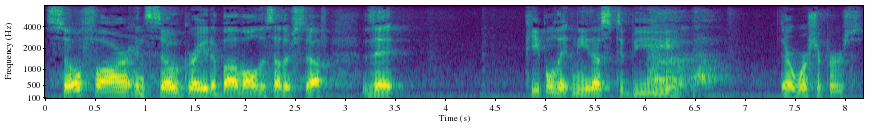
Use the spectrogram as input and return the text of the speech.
so far and so great above all this other stuff that people that need us to be their worshipers,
